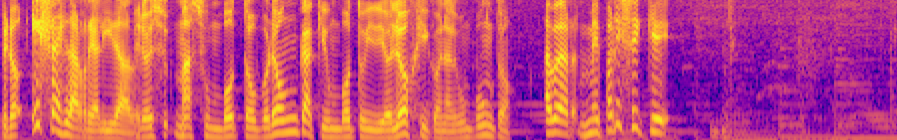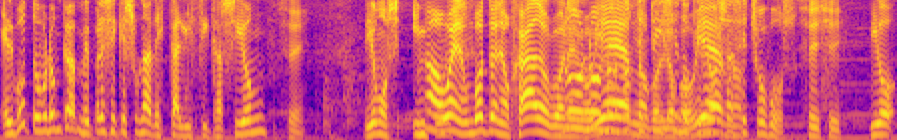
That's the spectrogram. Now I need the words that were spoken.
pero esa es la realidad. ¿Pero es más un voto bronca que un voto ideológico en algún punto? A ver, me parece que el voto bronca me parece que es una descalificación. Sí. Digamos, No, bueno, un voto enojado con el gobierno, no, no, con los gobiernos. Que lo has hecho vos. Sí, sí. Digo,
